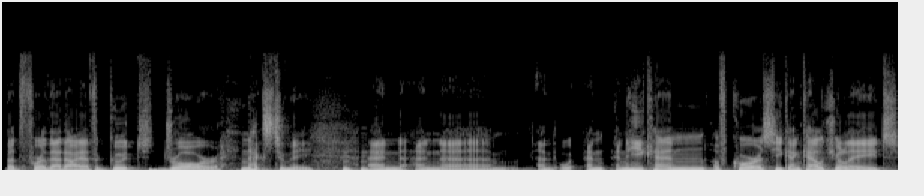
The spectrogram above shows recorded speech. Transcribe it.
But for that, I have a good drawer next to me, and and um, and and and he can, of course, he can calculate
